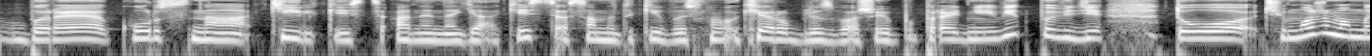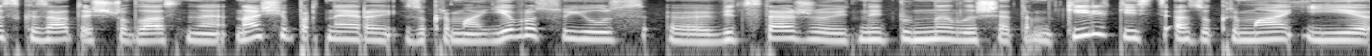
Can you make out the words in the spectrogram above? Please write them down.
бере курс на кількість, а не на якість, а саме такий висновок я роблю з вашої попередньої відповіді, то чи можемо ми сказати, що власне наші партнери, зокрема Євросоюз, е, відстежують не, лише там кількість, а зокрема і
